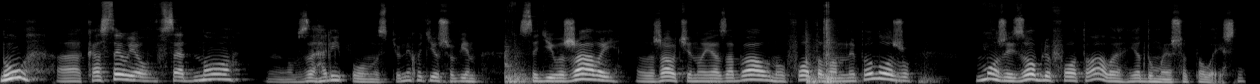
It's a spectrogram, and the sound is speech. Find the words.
Ну, е, красив я все дно взагалі повністю. Не хотів, щоб він сидів ржавий. Ржавчину я забрав, ну фото вам не приложу. Може і зроблю фото, але я думаю, що то лишнє.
